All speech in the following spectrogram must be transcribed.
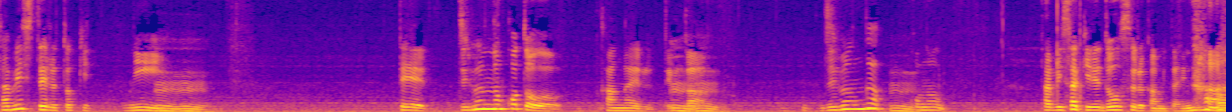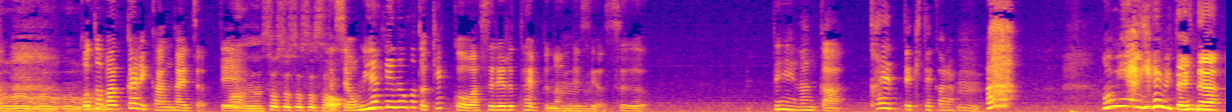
旅してる時に、うんうん。で自分のことを考えるっていうか、自分がうん。この旅先でどうするかみたいな、うんうんうんうんうん。ことばっかり考えちゃって、うんうんそうそうそうそうそう。私お土産のこと結構忘れるタイプなんですよ、うんすぐ。でなんか帰ってきてからうん。お土産みたいな。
